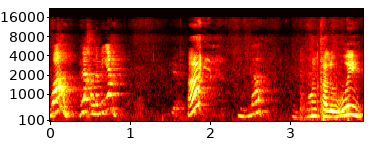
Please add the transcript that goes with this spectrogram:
Wow! Hala, kalami yan! Ah! Hala! Ang kaluoy.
